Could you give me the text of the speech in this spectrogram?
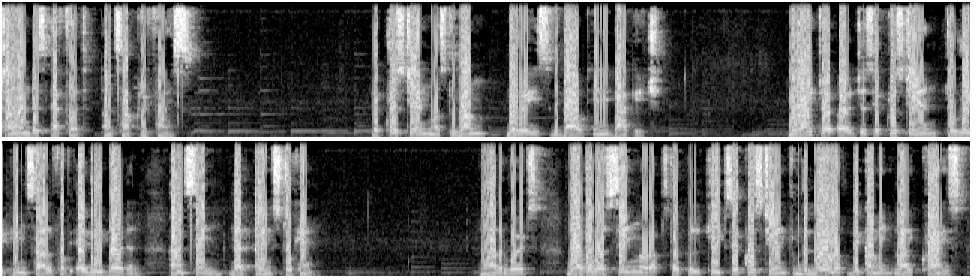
tremendous effort and sacrifice. A Christian must run the race without any baggage. The writer urges a Christian to rid himself of every burden and sin that clings to him. In other words, whatever sin or obstacle keeps a Christian from the goal of becoming like Christ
